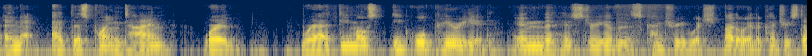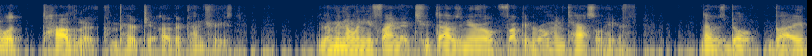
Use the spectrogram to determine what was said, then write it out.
And at this point in time, where we're at the most equal period in the history of this country, which, by the way, the country's still a toddler compared to other countries. Let me know when you find a 2,000 year old fucking Roman castle here that was built by,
